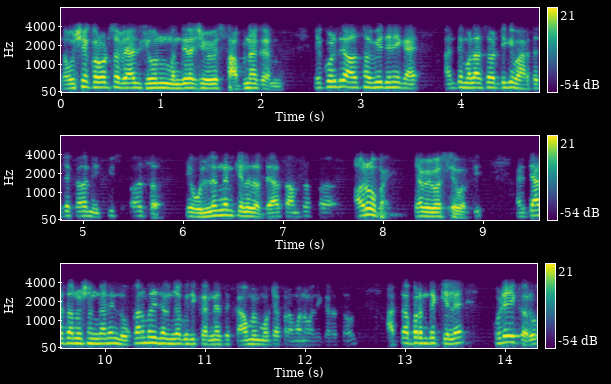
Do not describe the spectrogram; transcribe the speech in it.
नऊशे करोडचं व्याज घेऊन मंदिराची व्यवस्थापना करणं हे कुठेतरी असंवैधानिक आहे. आणि ते मला असं वाटतं की भारताच्या कलम एकवीस असं हे उल्लंघन केलं जातं असा आमचा आरोप आहे या व्यवस्थेवरती. आणि त्याच अनुषंगाने लोकांमध्ये जनजागृती करण्याचं काम मोठ्या प्रमाणामध्ये करत आहोत. आतापर्यंत केलं आहे पुढेही करू.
